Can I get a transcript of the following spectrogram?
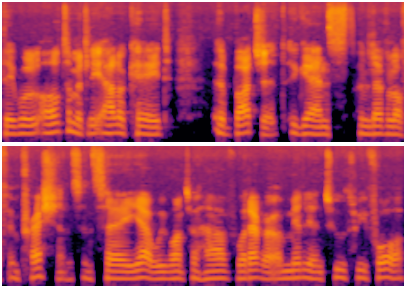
they will ultimately allocate a budget against a level of impressions and say, yeah, we want to have whatever, a million, two, three, four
